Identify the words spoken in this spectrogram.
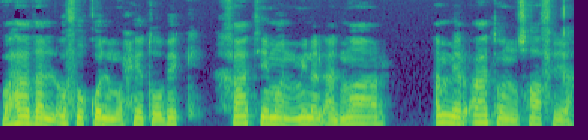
وهذا الأفق المحيط بك خاتم من الأنوار أم مرآة صافية؟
